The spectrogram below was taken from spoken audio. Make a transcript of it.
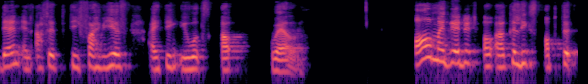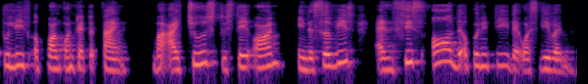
then, and after 35 years, I think it works out well. All my graduate uh, colleagues opted to leave upon contracted time, but I chose to stay on in the service and seize all the opportunity that was given.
